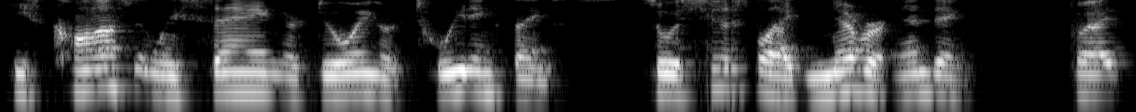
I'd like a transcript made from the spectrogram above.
He's constantly saying or doing or tweeting things. So it's just like never ending. But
